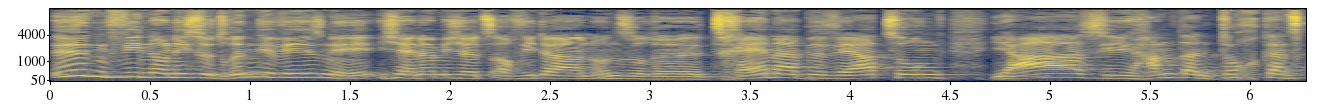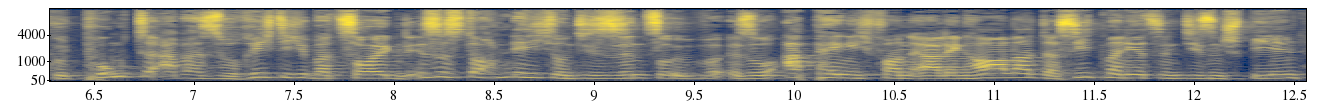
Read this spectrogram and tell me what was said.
irgendwie noch nicht so drin gewesen. Ich erinnere mich jetzt auch wieder an unsere Trainerbewertung. Ja, sie haben dann doch ganz gut Punkte, aber so richtig überzeugend ist es doch nicht. Und sie sind so, so abhängig von Erling Haaland. Das sieht man jetzt in diesen Spielen.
